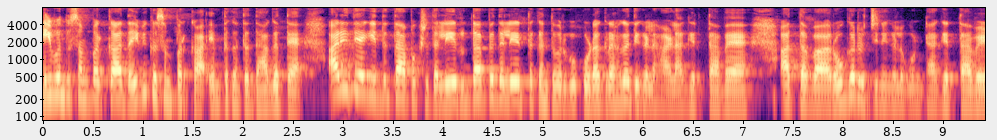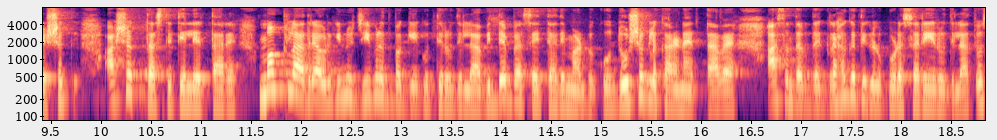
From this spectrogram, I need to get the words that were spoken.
ಈ ಒಂದು ಸಂಪರ್ಕ, ದೈವಿಕ ಸಂಪರ್ಕ ಎಂತಕ್ಕಂಥದ್ದಾಗುತ್ತೆ. ಆ ರೀತಿಯಾಗಿ ಇದ್ದಂತಹ ಪಕ್ಷದಲ್ಲಿ ವೃದ್ಧಾಪ್ಯದಲ್ಲಿ ಇರ್ತಕ್ಕಂಥವ್ರಿಗೂ ಕೂಡ ಗ್ರಹಗತಿಗಳು ಹಾಳಾಗಿರ್ತವೆ. ಅಥವಾ ರೋಗ ರುಜಿನಿಗಳು ಉಂಟಾಗಿರ್ತವೆ. ಶಕ್, ಅಶಕ್ತ ಸ್ಥಿತಿಯಲ್ಲಿ ಇರ್ತಾರೆ ಮಕ್ಕಳಾದರೆ ಅವ್ರಿಗಿನ್ನೂ ಜೀವನದ ಬಗ್ಗೆ ಗೊತ್ತಿರೋದಿಲ್ಲ ವಿದ್ಯಾಭ್ಯಾಸ ಇತ್ಯಾದಿ ಮಾಡಬೇಕು. ದೋಷಗಳ ಕಾರಣ ಇರ್ತವೆ. ಆ ಸಂದರ್ಭದಲ್ಲಿ ಗ್ರಹಗತಿಗಳು ಕೂಡ ಸರಿ ಇರೋದಿಲ್ಲ ಅಥವಾ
